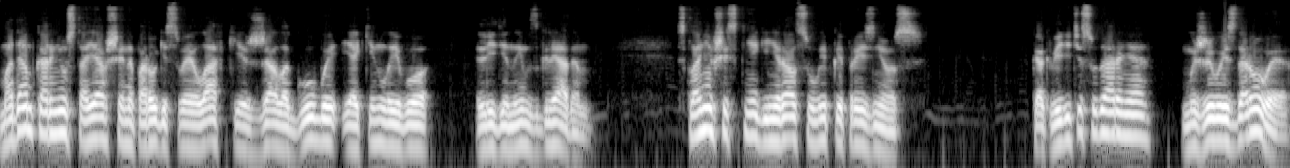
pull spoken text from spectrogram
Мадам Корню, стоявшая на пороге своей лавки, сжала губы и окинула его ледяным взглядом. Склонившись к ней, генерал с улыбкой произнес. «Как видите, сударыня, мы живы и здоровы.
